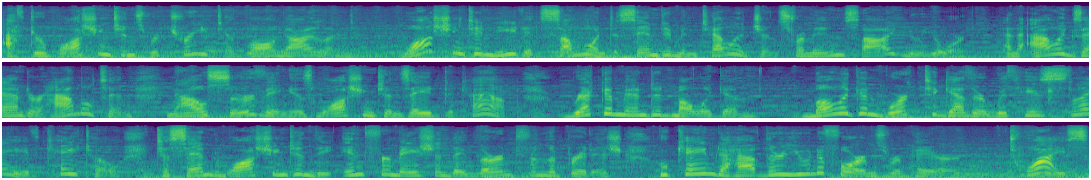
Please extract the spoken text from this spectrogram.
after Washington's retreat at Long Island. Washington needed someone to send him intelligence from inside New York, and Alexander Hamilton, now serving as Washington's aide de camp, recommended Mulligan. Mulligan worked together with his slave, Cato, to send Washington the information they learned from the British, who came to have their uniforms repaired. Twice,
